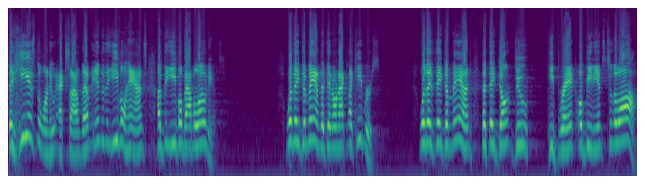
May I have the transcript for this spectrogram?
that He is the one who exiled them into the evil hands of the evil Babylonians, where they demand that they don't act like Hebrews, where they, they demand that they don't do Hebraic obedience to the law.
